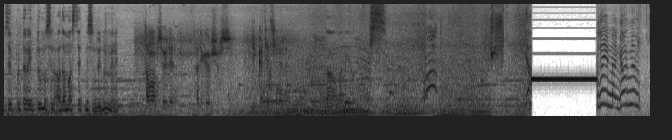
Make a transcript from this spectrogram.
zırt pırt arayıp durmasın adam hasta etmesin duydun mu beni? Tamam söylerim. Hadi görüşürüz. Dikkat et yine de. Tamam hadi eyvallah.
